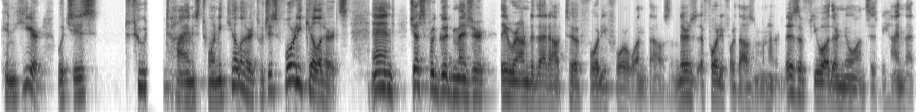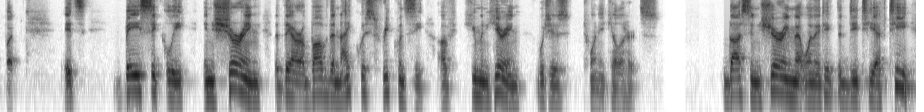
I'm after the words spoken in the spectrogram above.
can hear, which is two times 20 kilohertz, which is 40 kilohertz. And just for good measure, they rounded that out to 44 1000. There's a 44,100. There's a few other nuances behind that, but it's basically ensuring that they are above the Nyquist frequency of human hearing, which is 20 kilohertz thus ensuring that when they take the DTFT,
